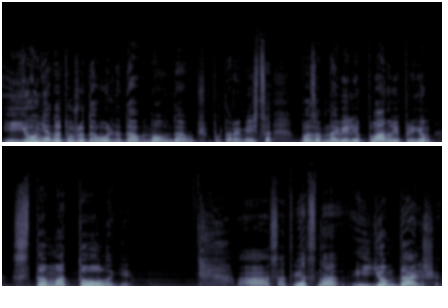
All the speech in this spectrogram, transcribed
июня, ну это уже довольно давно, да, в общем, полтора месяца, возобновили плановый прием стоматологи. А, соответственно, идем дальше.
